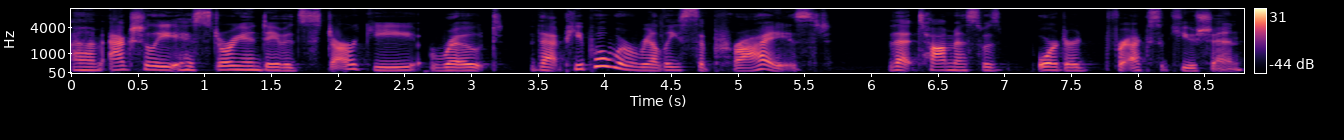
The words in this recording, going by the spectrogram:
Um, actually, historian David Starkey wrote that people were really surprised that Thomas was ordered for execution,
